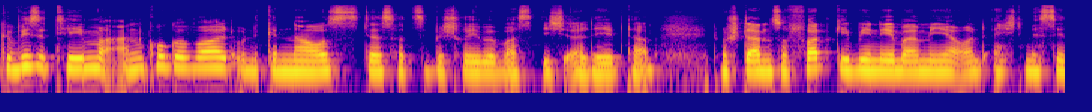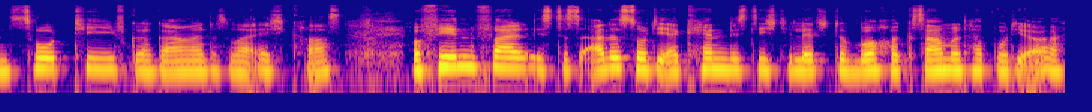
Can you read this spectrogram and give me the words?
gewisse Themen angucken wollt und genau das hat sie beschrieben, was ich erlebt habe. Du stand sofort Gibi neben mir und echt, wir sind so tief gegangen, das war echt krass. Auf jeden Fall ist das alles so die Erkenntnis, die ich die letzte Woche gesammelt habe, wo die in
